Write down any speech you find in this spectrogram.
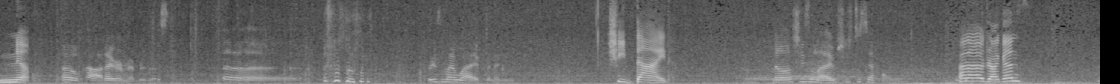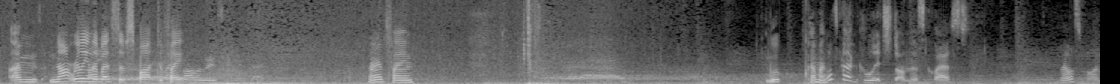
No. Oh God, I remember this. Uh... Where's my wife when I need? She died. No, she's alive. She's just at home. Hello, dragon. I'm not really in the best of spot to fight. Alright, fine. Whoop, come on. What's got glitched on this quest? That was fun.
